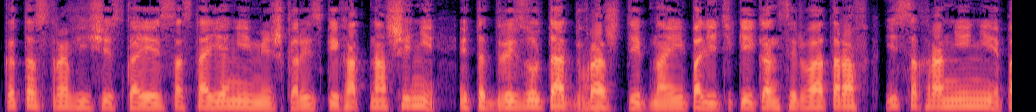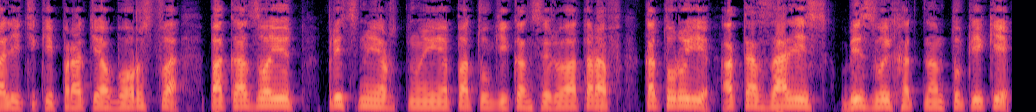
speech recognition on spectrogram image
Катастрофическое состояние межкорейских отношений – это результат враждебной политики консерваторов и сохранение политики противоборства показывают предсмертные потуги консерваторов, которые оказались в безвыходном тупике,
